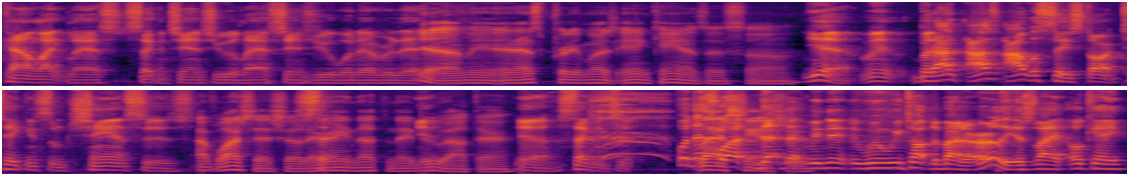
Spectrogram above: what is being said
kind of like last second chance you or Last Chance U or whatever that. yeah. I mean, and that's pretty much in Kansas. So Yeah, I mean, but I, I I would say start taking some chances. I've watched that show. There Se- ain't nothing they do out there. Yeah, second chance. But that's why that, that, yeah. when, when we talked about it earlier, it's like okay,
